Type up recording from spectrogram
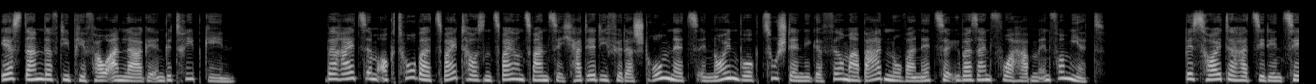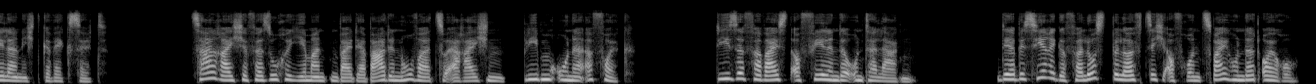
Erst dann darf die PV-Anlage in Betrieb gehen. Bereits im Oktober 2022 hat er die für das Stromnetz in Neuenburg zuständige Firma Badenova Netze über sein Vorhaben informiert. Bis heute hat sie den Zähler nicht gewechselt. Zahlreiche Versuche, jemanden bei der Badenova zu erreichen, blieben ohne Erfolg. Diese verweist auf fehlende Unterlagen. Der bisherige Verlust beläuft sich auf rund 200 Euro.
